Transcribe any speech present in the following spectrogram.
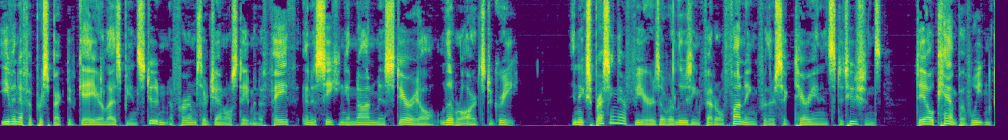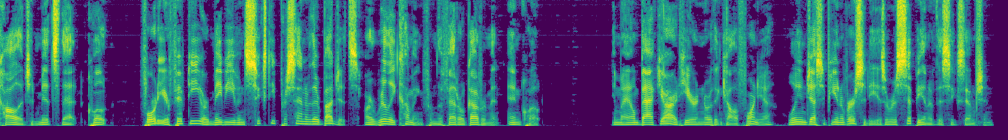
even if a prospective gay or lesbian student affirms their general statement of faith and is seeking a non ministerial liberal arts degree. In expressing their fears over losing federal funding for their sectarian institutions, Dale Kemp of Wheaton College admits that, quote, 40 or 50 or maybe even 60% of their budgets are really coming from the federal government, end quote. In my own backyard here in Northern California, William Jessup University is a recipient of this exemption,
